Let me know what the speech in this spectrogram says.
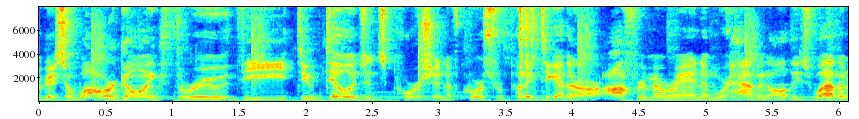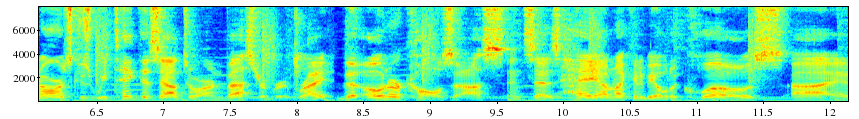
Okay, so while we're going through the due diligence portion, of course, we're putting together our offering memorandum. We're having all these webinars because we take this out to our investor group, right? The owner calls us and says, "Hey, I'm not going to be able to close uh,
